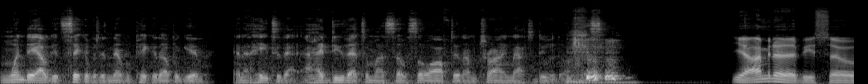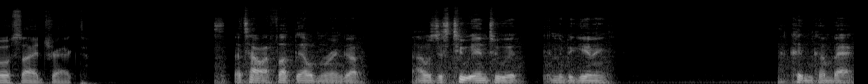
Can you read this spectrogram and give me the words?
one day I'll get sick of it and never pick it up again. And I hate to that. I do that to myself so often. I'm trying not to do it on this. Yeah, I'm going to be so sidetracked. That's how I fucked Elden Ring up. I was just too into it in the beginning. I couldn't come back.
